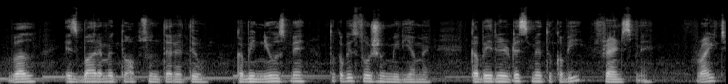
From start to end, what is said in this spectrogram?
वेल well, इस बारे में तो आप सुनते रहते हो. कभी न्यूज़ में तो कभी सोशल मीडिया में. कभी रिलेटिव्स में तो कभी फ्रेंड्स में. राइट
